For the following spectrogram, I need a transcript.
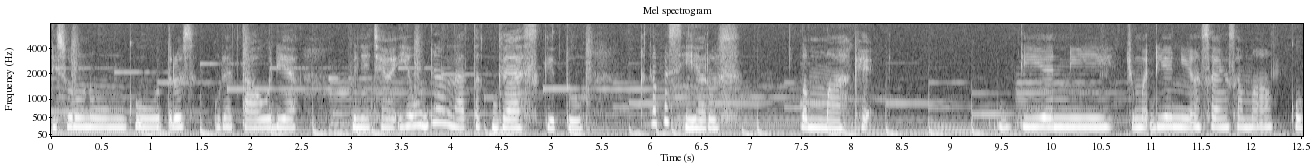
disuruh nunggu terus udah tahu dia punya cewek ya udahlah tegas gitu kenapa sih harus lemah? Kayak dia nih cuma dia nih yang sayang sama aku.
